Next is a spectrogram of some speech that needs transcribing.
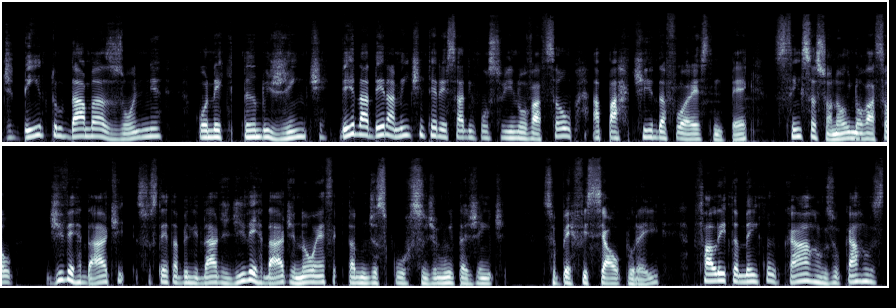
de dentro da Amazônia, conectando gente verdadeiramente interessada em construir inovação a partir da floresta em pé. Sensacional, inovação de verdade, sustentabilidade de verdade, não essa que está no discurso de muita gente superficial por aí. Falei também com o Carlos, o Carlos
